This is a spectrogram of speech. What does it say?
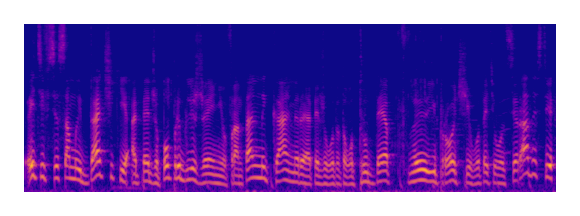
Эти все самые датчики, опять же, по приближению, фронтальной камеры, опять же, вот это вот True Depth и прочие вот эти вот все радости,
